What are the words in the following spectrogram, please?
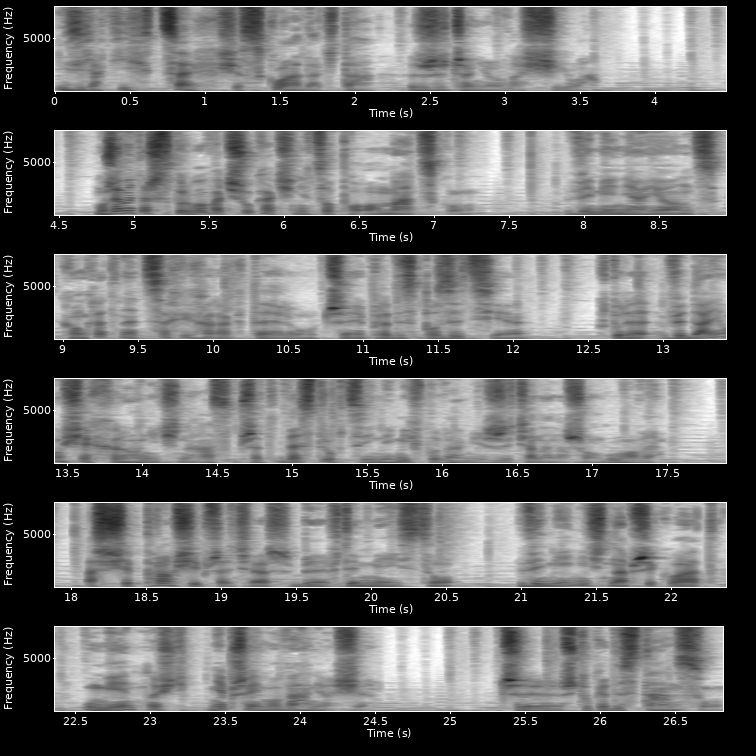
i z jakich cech się składać ta życzeniowa siła. Możemy też spróbować szukać nieco po omacku, wymieniając konkretne cechy charakteru czy predyspozycje, które wydają się chronić nas przed destrukcyjnymi wpływami życia na naszą głowę. Aż się prosi przecież, by w tym miejscu wymienić na przykład umiejętność nieprzejmowania się, czy sztukę dystansu,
